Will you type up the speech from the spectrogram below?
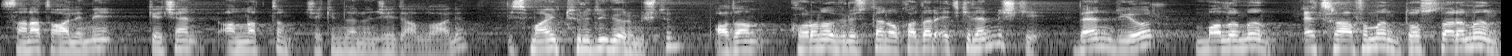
Sanat alemi geçen anlattım. Çekimden önceydi Allah alem. İsmail Türüd'ü görmüştüm. Adam koronavirüsten o kadar etkilenmiş ki ben diyor malımın, etrafımın, dostlarımın,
